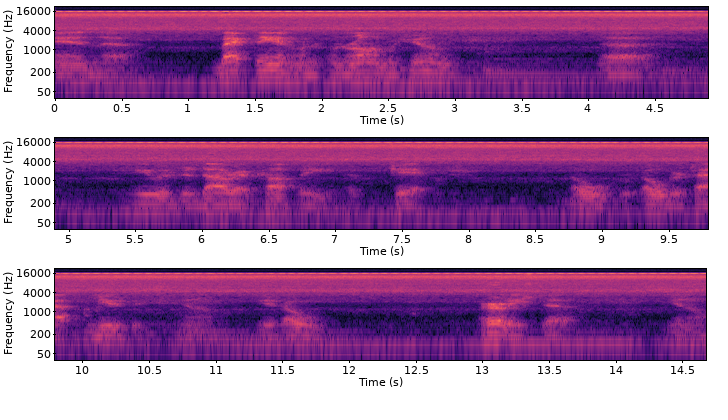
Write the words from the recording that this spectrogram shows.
And uh, back then, when, when Ron was young, uh, he was a direct copy of Chet's old, older type of music, you know, his old, early stuff, you know.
